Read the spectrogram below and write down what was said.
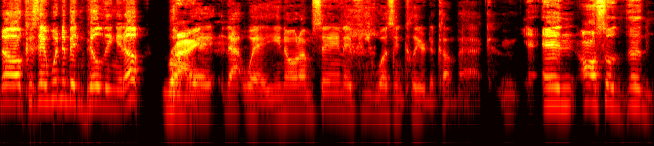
No, because they wouldn't have been building it up the Right. way, that way. You know what I'm saying? If he wasn't cleared to come back. and also the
